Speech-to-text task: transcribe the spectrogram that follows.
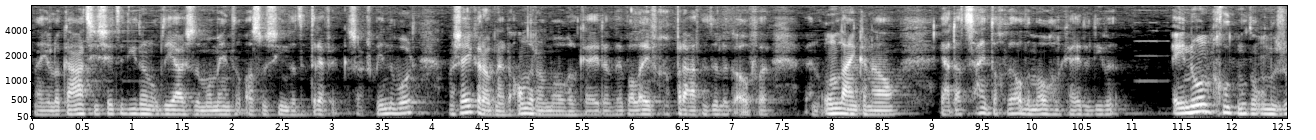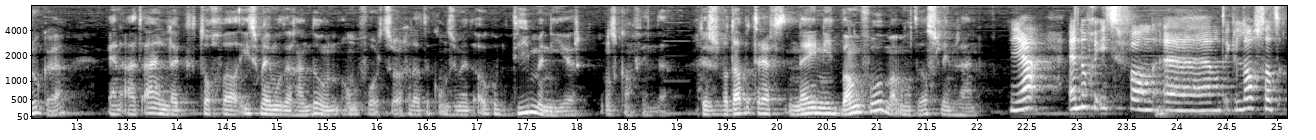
naar je locaties zitten die dan op de juiste momenten, als we zien dat de traffic straks minder wordt. Maar zeker ook naar de andere mogelijkheden. We hebben al even gepraat natuurlijk over een online kanaal. Ja, dat zijn toch wel de mogelijkheden die we enorm goed moeten onderzoeken. En uiteindelijk toch wel iets mee moeten gaan doen om ervoor te zorgen dat de consument ook op die manier ons kan vinden. Dus wat dat betreft, nee, niet bang voor, maar we moeten wel slim zijn. Ja, en nog iets van, eh, want ik las dat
